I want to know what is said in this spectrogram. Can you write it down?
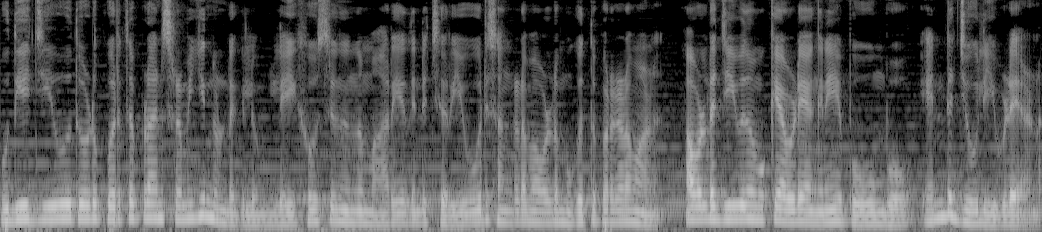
പുതിയ ജീവിതത്തോട് പൊരുത്തപ്പെടാൻ ശ്രമിക്കുന്നുണ്ടെങ്കിലും ലേക്ക് ഹൗസിൽ നിന്ന് മാറിയതിന്റെ ചെറിയൊരു സങ്കടം അവളുടെ മുഖത്ത് പ്രകടമാണ്. അവളുടെ ജീവിതമൊക്കെ അവിടെ അങ്ങനെ പോകുമ്പോൾ എന്റെ ജോലി ഇവിടെയാണ്.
